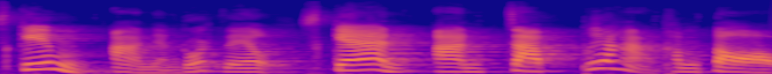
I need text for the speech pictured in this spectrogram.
skim อ่านอย่างรวดเร็ว scan อ่านจับเพื่อหาคำตอบ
